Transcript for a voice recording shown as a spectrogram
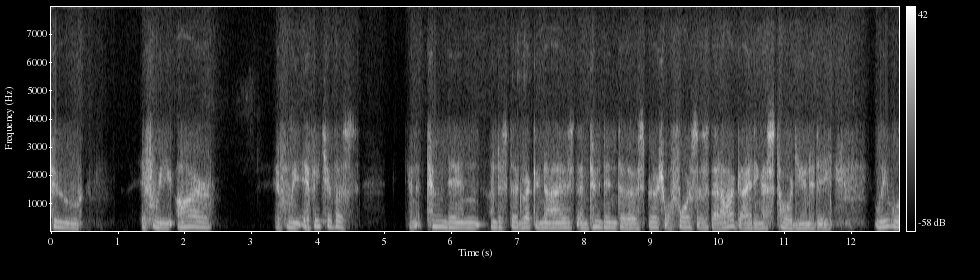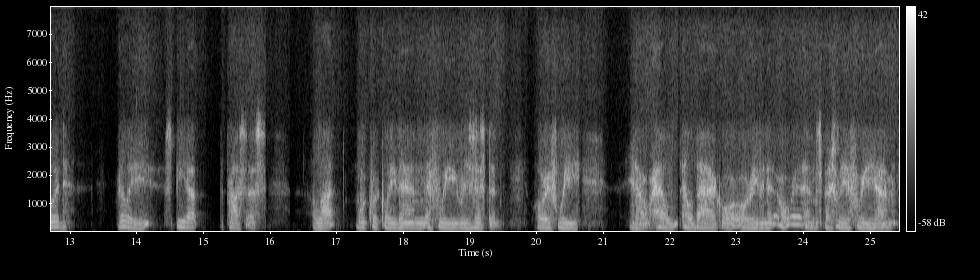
to, if we are, if we, if each of us kind of tuned in, understood, recognized, and tuned into those spiritual forces that are guiding us toward unity, we would really speed up the process a lot more quickly than if we resisted or if we, you know, held held back or, or even, or, and especially if we, um,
